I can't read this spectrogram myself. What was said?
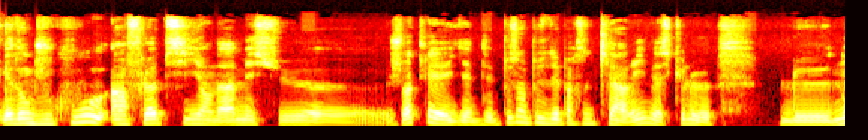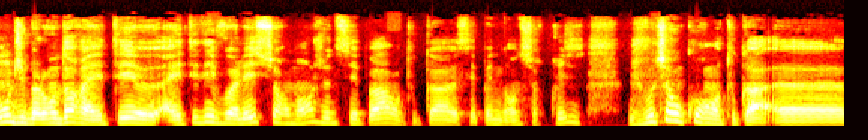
et donc, du coup, un flop, s'il y en a, messieurs. Euh, je vois qu'il y a de plus en plus de personnes qui arrivent. Est-ce que le, le nom du Ballon d'Or a été, euh, a été dévoilé? Sûrement, je ne sais pas. En tout cas, c'est pas une grande surprise. Je vous tiens au courant, en tout cas. Euh,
